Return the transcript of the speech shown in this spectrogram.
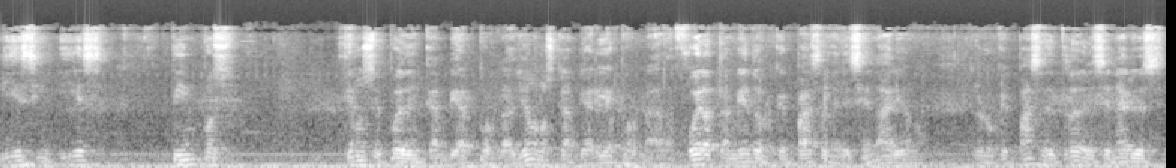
Y es, y es tiempos que no se pueden cambiar por nada. Yo no los cambiaría por nada. Fuera también de lo que pasa en el escenario, ¿no? Pero lo que pasa detrás del escenario es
